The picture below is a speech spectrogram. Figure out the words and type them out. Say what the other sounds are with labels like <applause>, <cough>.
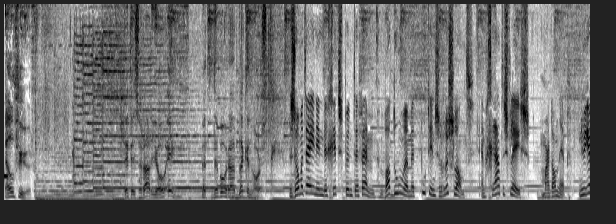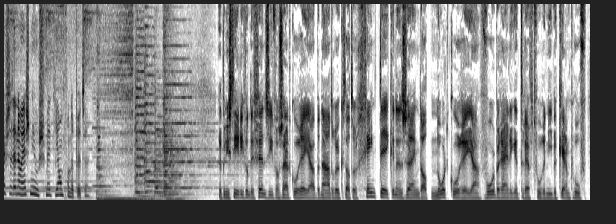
11 uur. Dit is Radio 1 met Deborah Blekkenhorst. Zometeen in de gids.fm. Wat doen we met Poetins Rusland? En gratis vlees, maar dan nep. Nu eerst het NOS Nieuws met Jan van der Putten. Het ministerie van Defensie van Zuid-Korea benadrukt dat er geen tekenen zijn dat Noord-Korea voorbereidingen treft voor een nieuwe kernproef.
